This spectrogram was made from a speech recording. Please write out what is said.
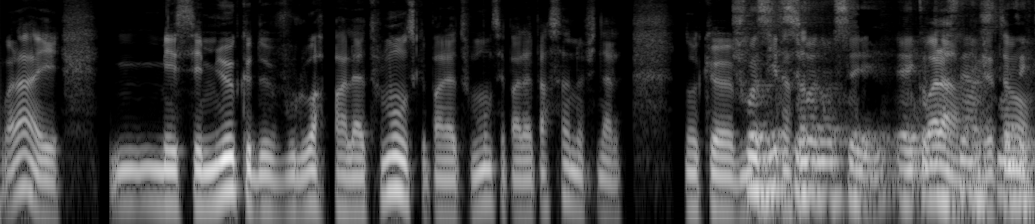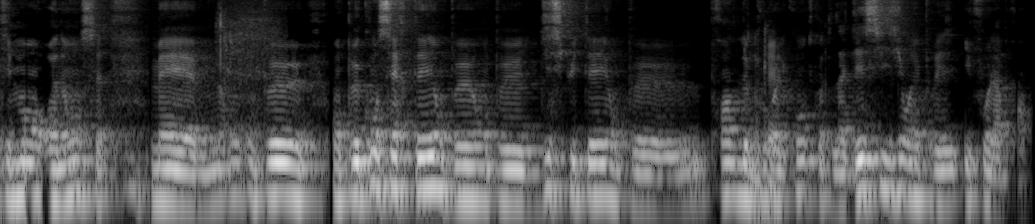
voilà, et, mais c'est mieux que de vouloir parler à tout le monde, parce que parler à tout le monde, c'est parler à personne au final. Donc, Choisir, c'est renoncer. Et quand on fait un choix, effectivement, on renonce. Mais on peut, on peut concerter, on peut, on peut discuter, on peut prendre le pour et le contre. Quand la décision est prise, il faut la prendre.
